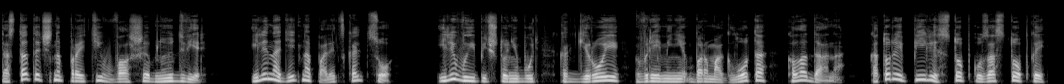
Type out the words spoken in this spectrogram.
Достаточно пройти в волшебную дверь или надеть на палец кольцо, или выпить что-нибудь, как герои времени Бармаглота Каладана, которые пили стопку за стопкой,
